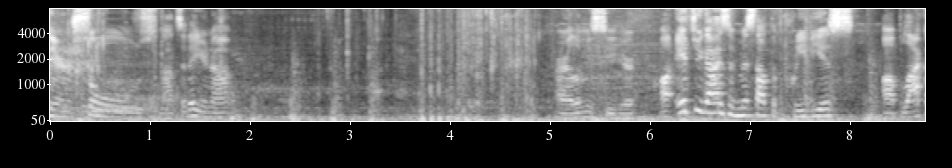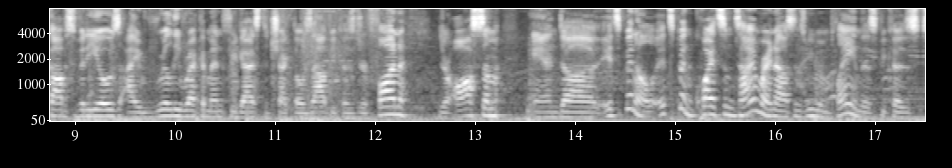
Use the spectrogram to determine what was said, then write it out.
their souls. Not today, you're not. Alright, let me see here. Uh, if you guys have missed out the previous uh, Black Ops videos, I really recommend for you guys to check those out because they're fun, they're awesome, and uh, it's been a it's been quite some time right now since we've been playing this because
